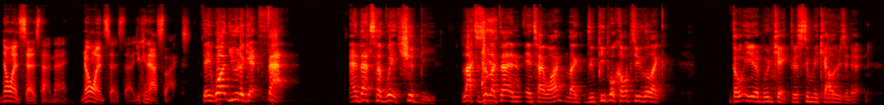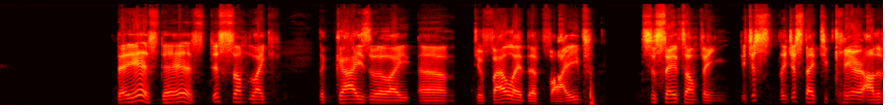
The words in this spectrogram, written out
No one says that, man. No one says that. You can ask Layx. They want you to get fat. And that's the way it should be. Layx, is it like that in, in Taiwan? Like, do people come up to you and go like, don't eat a mooncake, there's too many calories in it. There is, there is. There's some like the guys were like um to violate the vibe to say something. They just they just like to care other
